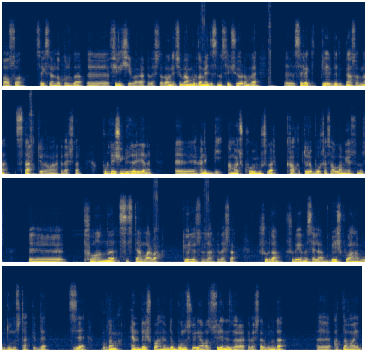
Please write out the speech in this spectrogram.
falso 89'da e, free var arkadaşlar. Onun için ben burada Madison'ı seçiyorum ve e, select player dedikten sonra start diyorum arkadaşlar. Burada işin güzel yanı e, hani bir amaç koymuşlar. Kalkıp da öyle boşa sallamıyorsunuz. E, puanlı sistem var bak. Görüyorsunuz arkadaşlar. Şuradan şuraya mesela 5 puana vurduğunuz takdirde size buradan hem 5 puan hem de bonus veriyor ama süreniz var arkadaşlar. Bunu da e, atlamayın.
